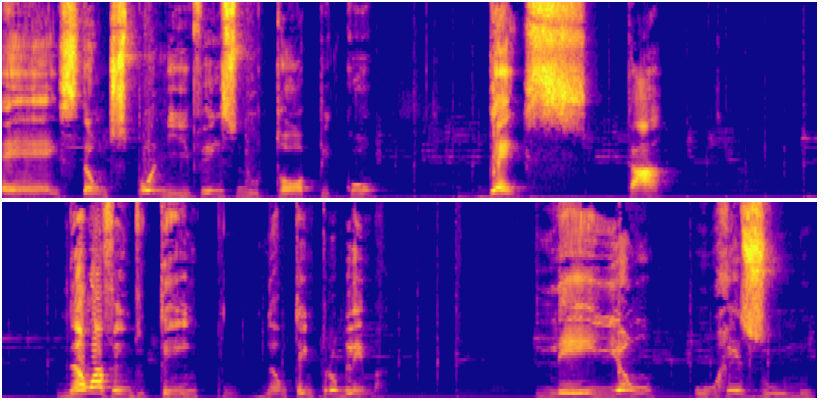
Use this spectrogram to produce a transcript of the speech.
é, estão disponíveis no tópico 10, tá? Não havendo tempo, não tem problema. Leiam o resumo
